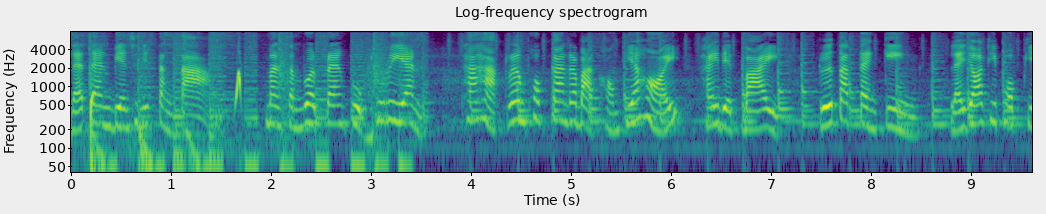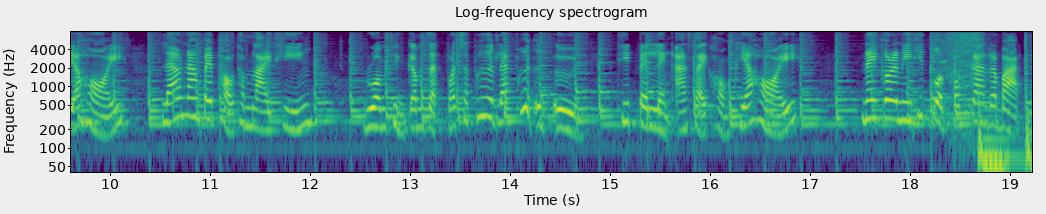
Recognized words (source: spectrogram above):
และแตนเบียนชนิดต่างๆ มันสำรวจแปลงปลูกทุเรียน ถ้าหากเริ่มพบการระบาดของเพี้ยหอย ให้เด็ดใบ หรือตัดแต่งกิ่ง และยอดที่พบเพี้ยหอย แล้วนำไปเผาทำลายทิ้ง รวมถึงกำจัดวัชพืชและพืชอื่น ๆ ที่เป็นแหล่งอาศัยของเพี้ยหอย ในกรณีที่ตรวจพบการระบาดใน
